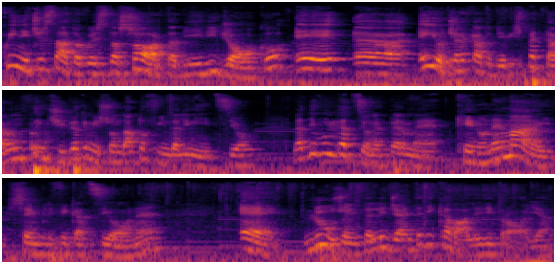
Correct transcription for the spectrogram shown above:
quindi c'è stata questa sorta di, di gioco e, uh, e, io ho cercato di rispettare un principio che mi sono dato fin dall'inizio. La divulgazione per me, che non è mai semplificazione, è l'uso intelligente di cavalli di Troia.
